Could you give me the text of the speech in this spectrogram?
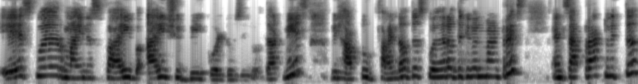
a square minus 5i should be equal to 0. That means we have to find out the square of the given matrix and subtract with the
